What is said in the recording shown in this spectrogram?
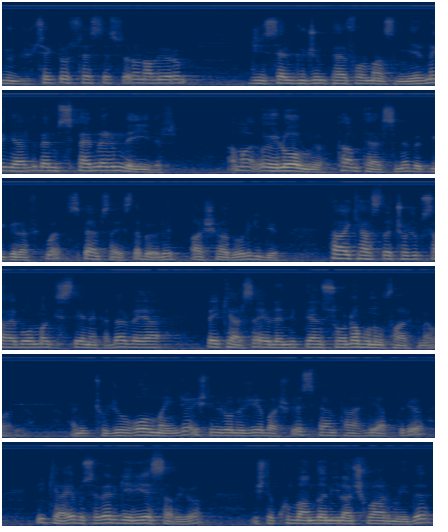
yüksek doz testosteron alıyorum. Cinsel gücüm, performansım yerine geldi. Benim spermlerim de iyidir. Ama öyle olmuyor. Tam tersine bir grafik var. Sperm sayısı da böyle aşağı doğru gidiyor. Ta ki hasta çocuk sahibi olmak isteyene kadar veya bekarsa evlendikten sonra bunun farkına varıyor. Hani çocuğu olmayınca işte ürolojiye başlıyor, sperm tahlili yaptırıyor. Hikaye bu sefer geriye sarıyor. İşte kullandığın ilaç var mıydı?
